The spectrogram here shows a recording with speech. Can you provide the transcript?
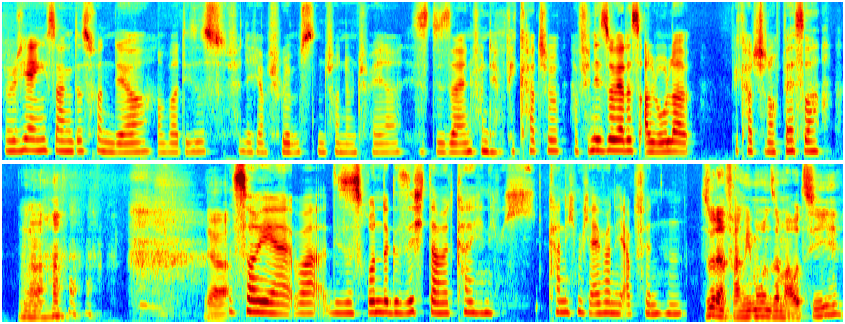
Da würde ich eigentlich sagen, das von der. Aber dieses finde ich am schlimmsten von dem Trailer. Dieses Design von dem Pikachu. Da finde ich sogar das Alola Pikachu noch besser. ja. Sorry, aber dieses runde Gesicht, damit kann ich, nicht, kann ich mich einfach nicht abfinden. So, dann fragen wir mal unser Mauzi,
